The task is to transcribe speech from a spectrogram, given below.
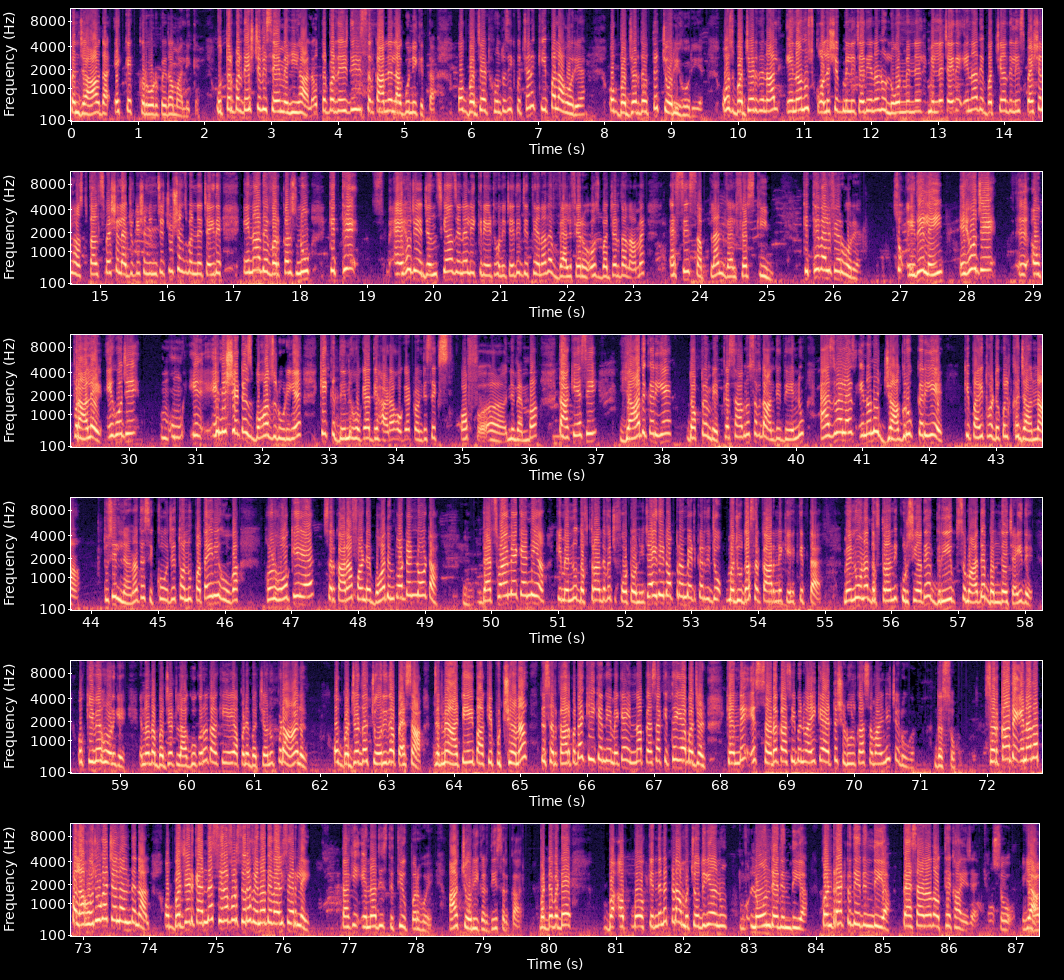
ਪੰਜਾਬ ਦਾ 1-1 ਕਰੋੜ ਰੁਪਏ ਦਾ ਮਾਲਿਕ ਹੈ। ਉੱਤਰ ਪ੍ਰਦੇਸ਼ 'ਚ ਵੀ ਸੇਮ ਇਹੀ ਹਾਲ ਹੈ। ਉੱਤਰ ਪ੍ਰਦੇਸ਼ ਦੀ ਸਰਕਾਰ ਨੇ ਲਾਗੂ ਨਹੀਂ ਕੀਤਾ। ਉਹ ਬਜਟ ਹੁਣ ਤੁਸੀਂ ਪੁੱਛਿਆ ਨਾ ਕੀ ਭਲਾ ਹੋ ਰਿਹਾ ਉਹ ਬਜਟ ਦੇ ਉੱਤੇ ਚੋਰੀ ਹੋ ਰਹੀ ਹੈ। ਉਸ ਬਜਟ ਦੇ ਨਾਲ ਇਹਨਾਂ ਨੂੰ ਸਕਾਲਰਸ਼ਿਪ ਮਿਲਣੀ ਚਾਹੀਦੀ ਇਹਨਾਂ ਨੂੰ ਲੋਨ ਮਿਲਣੇ ਚਾਹੀਦੇ, ਇਹਨਾਂ ਦੇ ਬੱਚਿਆਂ ਦੇ ਲਈ ਸਪੈਸ਼ਲ ਹਸਪਤਾਲ ਸਪੈਸ਼ਲ ਐਜੂਕੇਸ਼ਨ ਇੰਸਟੀਟਿਊਸ਼ਨਸ ਬਣਨੇ ਚਾਹੀਦੇ। ਇਹਨਾਂ ਦੇ ਵਰਕਰਸ ਨੂੰ ਕਿੱਥੇ ਇਹੋ ਜਿਹੀ ਏਜੰਸੀਆਂ ਇਹਨਾਂ ਲਈ ਕ੍ਰੀਏਟ ਹੋਣੀ ਚਾਹੀਦੀ ਜਿੱਥੇ ਇਹਨਾਂ ਦਾ ਵੈਲਫੇਅਰ ਹੋ, ਉਸ ਬਜਟ ਦਾ ਨਾਮ ਹੈ SC sub plan welfare scheme ਕਿੱਥੇ ਵੈਲਫੇਅਰ ਹੋ ਰਿਹਾ? ਸੋ ਇਹਦੇ ਲਈ ਇਹੋ ਜਿਹੇ ਉਪਰਾਲੇ, ਇਹੋ ਜਿਹੇ ਇਨੀਸ਼ੀਏਟਿਵਸ ਬਹੁਤ ਜ਼ਰੂਰੀ ਹੈ ਕਿ ਇੱਕ ਦਿਨ ਹੋ ਗਿਆ, ਦਿਹਾੜਾ ਹੋ ਗਿਆ 26 ਆਫ ਨਵੰਬਰ ਤਾਂ ਕਿ ਅਸੀਂ ਯਾਦ ਕਰੀਏ ਡਾਕਟਰ ਅੰਬੇਦਕਰ ਸਾਹਿਬ ਨੂੰ ਸੰਵਿਧਾਨ ਦੀ ਦੇਣ ਨੂੰ ਐਸ ਵੈਲ ਐਸ ਇਹਨਾਂ ਨੂੰ ਜਾਗਰੂਕ ਕਰੀਏ ਕਿ ਭਾਈ ਤੁਹਾਡੇ ਕੋਲ ਖਜ਼ਾਨਾ ਤੁਸੀਂ ਲੈਣਾ ਤਾਂ ਸਿੱਖੋ, ਜੇ ਤੁਹਾਨੂੰ ਪਤਾ ਹੀ ਨਹੀਂ ਹੋਊਗਾ। ਹੁਣ ਹੋ ਕੀ ਰਿਹਾ ਸਰਕਾਰਾਂ ਫੰਡ ਹੈ ਬਹੁਤ ਇੰਪੋਰਟੈਂਟ ਨੋਟ ਆ। ਦੈਟਸ ਵਾਈ ਮੈਂ ਕਹਿੰਨੀ ਆ ਕਿ ਮੈਨੂੰ ਦਫ਼ਤਰਾਂ ਦੇ ਵਿੱਚ ਫੋਟੋ ਨਹੀਂ ਚਾਹੀਦੀ ਡਾਕਟਰ ਅੰਬੇਡਕਰ ਦੀ, ਜੋ ਮੌਜੂਦਾ ਸਰਕਾਰ ਨੇ ਕੀ ਕੀਤਾ ਮੈਨੂੰ ਉਹਨਾਂ ਦਫ਼ਤਰਾਂ ਦੀ ਕੁਰਸੀਆਂ ਤੇ ਗਰੀਬ ਸਮਾਜ ਦੇ ਬੰਦੇ ਚਾਹੀਦੇ। ਉਹ ਕਿਵੇਂ ਹੋਣਗੇ? ਇਹਨਾਂ ਦਾ ਬਜਟ ਲਾਗੂ ਕਰੋ ਤਾਂ ਕਿ ਇਹ ਆਪਣੇ ਬੱਚਿਆਂ ਨੂੰ ਪੜ੍ਹਾਉਣ। ਉਹ ਬਜਟ ਦਾ ਚੋਰੀ ਦਾ ਪੈਸਾ ਜਦ ਮੈਂ ਆਰਟੀਆਈ ਪਾ ਕੇ ਪੁੱਛਿਆ ਨਾ ਤੇ ਸਰਕਾਰ ਪਤਾ ਕੀ ਕਹਿੰਦੀ ਹੈ? ਮੈਂ ਕਿਹਾ ਇੰਨਾ ਪੈਸਾ ਕਿੱਥੇ ਗਿਆ ਬਜਟ ਕਹਿੰਦੇ ਇਹ ਸੜਕ ਅਸੀਂ ਬਣਵਾਈ ਕਿ ਇੱਥੇ ਸ਼ਡਿਊਲ ਕਾਸਟ ਸਮਾਜ ਨਹੀਂ ਚੱਲੂਗਾ? ਦੱਸੋ। ਸੜਕਾਂ ਤੇ ਇਹਨਾਂ ਦਾ ਭਲਾ ਹੋ ਜਾਊਗਾ ਚੱਲਣ ਦੇ ਨਾਲ? ਉਹ ਬਜਟ ਕਹਿੰਦਾ ਸਿਰਫ ਔਰ ਸਿਰਫ ਇਹਨਾਂ ਦੇ ਵੈਲਫੇਅਰ ਲਈ ਤਾਂ ਕਿ ਇਹਨਾਂ ਦੀ ਸਥਿਤੀ ਉੱਪਰ ਹੋਏ। ਆ ਚੋਰੀ ਕਰਦੀ ਸਰਕਾਰ। ਵੱਡੇ ਵੱਡੇ ਕਹਿੰਦੇ ਨੇ ਕੜਮ ਚੌਧਰੀਆਂ ਨੂੰ ਲੋਨ ਦੇ ਦਿੰਦੀ ਆ ਕੰਟਰੈਕਟ ਦੇ ਦਿੰਦੀ ਆ ਪੈਸਾ ਇਹਨਾਂ ਦਾ ਉੱਥੇ ਖਾਏ ਜਾਏ। ਸੋ ਯਾ।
